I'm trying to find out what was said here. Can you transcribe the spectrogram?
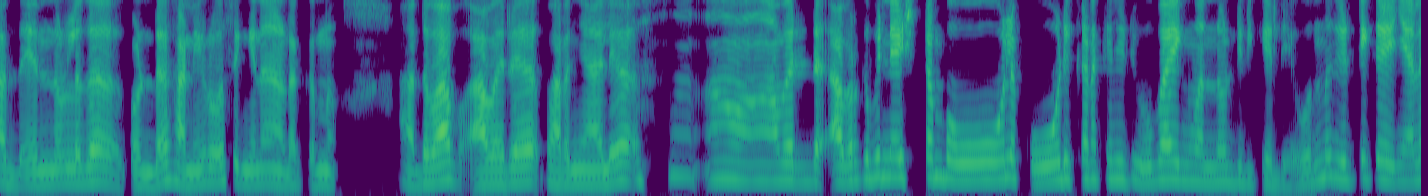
അത് എന്നുള്ളത് കൊണ്ട് ഹണി റോസ് ഇങ്ങനെ നടക്കുന്നു. അഥവാ അവർ പറഞ്ഞാൽ ഉം, അവരുടെ അവർക്ക് പിന്നെ ഇഷ്ടം പോലെ കോടിക്കണക്കിന് രൂപ ഇങ്ങ് വന്നുകൊണ്ടിരിക്കല്ലേ ഒന്ന് കിട്ടിക്കഴിഞ്ഞാൽ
